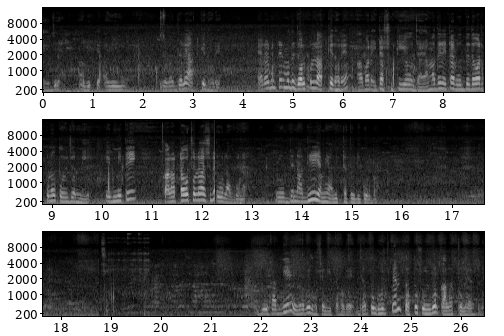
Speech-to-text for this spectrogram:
এই যে আবি- এই গোলাপ জলে আটকে ধরে। অ্যারারুটের মধ্যে জল পড়লে আটকে ধরে, আবার এটা শুকিয়েও যায়। আমাদের এটা রোদে দেওয়ার কোনো প্রয়োজন নেই। এমনিতেই কালারটাও চলে আসবে, তো লাগবে না। রোদে না দিয়েই আমি আবিরটা তৈরি করব। দুই হাত দিয়ে এইভাবে ঘষে নিতে হবে। যত ঘষবেন তত সুন্দর কালার চলে আসবে।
